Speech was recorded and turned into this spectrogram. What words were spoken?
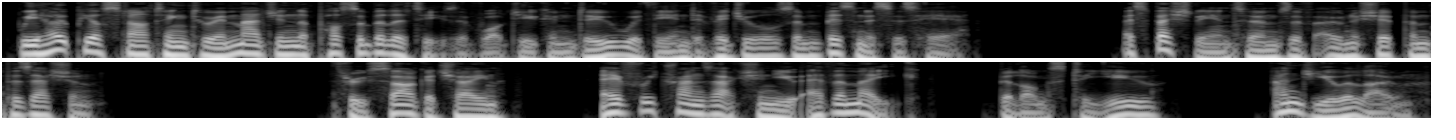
We hope you're starting to imagine the possibilities of what you can do with the individuals and businesses here especially in terms of ownership and possession. Through Saga Chain, every transaction you ever make belongs to you and you alone.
